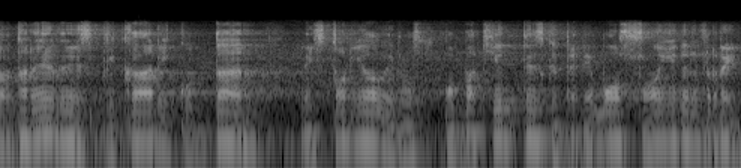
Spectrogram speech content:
Trataré de explicar y contar la historia de los combatientes que tenemos hoy en el ring.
